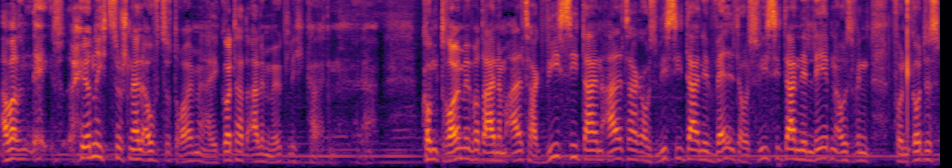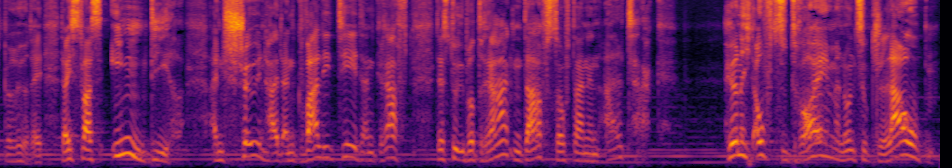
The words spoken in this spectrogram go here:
Aber nee, hör nicht so schnell auf zu träumen. Hey, Gott hat alle Möglichkeiten. Ja. Komm, träume über deinem Alltag. Wie sieht dein Alltag aus? Wie sieht deine Welt aus? Wie sieht dein Leben aus, wenn von Gottes berührt? Hey, da ist was in dir, an Schönheit, an Qualität, an Kraft, das du übertragen darfst auf deinen Alltag. Hör nicht auf zu träumen und zu glauben.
